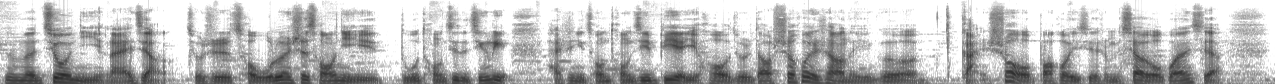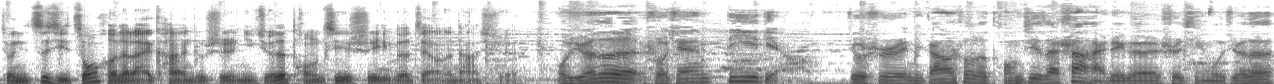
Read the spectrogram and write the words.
那么就你来讲，就是从无论是从你读同济的经历，还是你从同济毕业以后，就是到社会上的一个感受，包括一些什么校友关系啊，就你自己综合的来看，就是你觉得同济是一个怎样的大学？我觉得首先第一点啊，就是你刚刚说的同济在上海这个事情，我觉得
